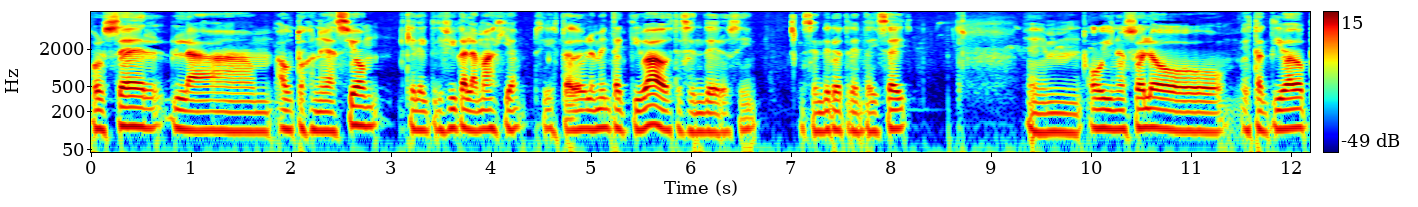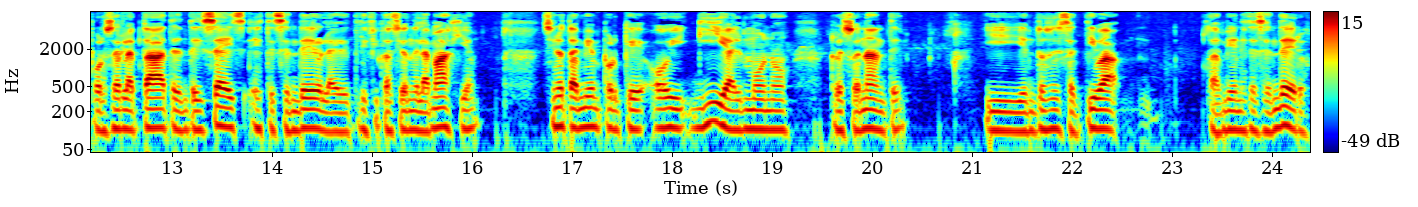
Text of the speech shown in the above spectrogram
por ser la mm, autogeneración que electrifica la magia, ¿sí? está doblemente activado este sendero, ¿sí? el sendero 36. Em, hoy no solo está activado por ser la heptada 36, este sendero, la electrificación de la magia, sino también porque hoy guía el mono resonante y entonces se activa también este sendero.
